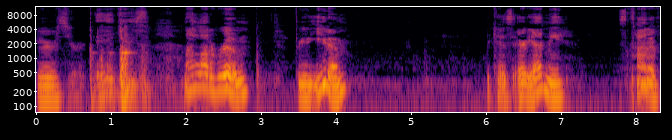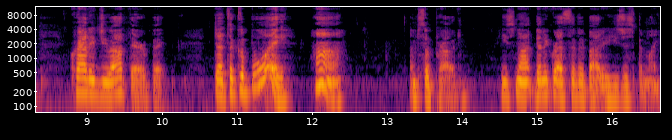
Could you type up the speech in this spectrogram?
Here's your eggies. Not a lot of room for you to eat them because Ariadne has kind of crowded you out there, but that's a good boy, huh? I'm so proud. He's not been aggressive about it. He's just been like,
